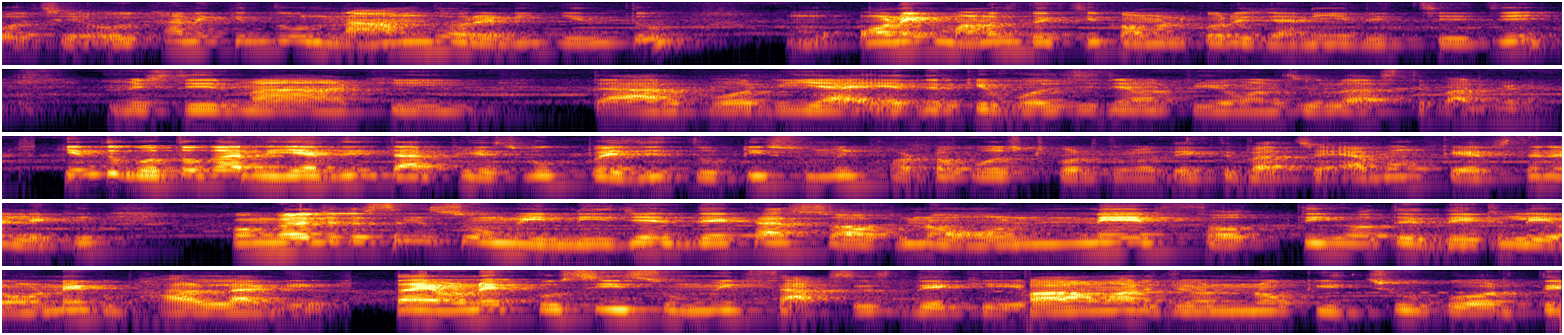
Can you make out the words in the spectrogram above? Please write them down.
বলছে। ওইখানে কিন্তু নাম ধরেনি, কিন্তু অনেক মানুষ দেখছি কমেন্ট করে জানিয়ে দিচ্ছে যে, মিষ্টির মা, আখি তারপর রিয়া, এদেরকে বলছি যে আমার প্রিয় মানুষগুলো আসতে পারবে না। কিন্তু গতকাল রিয়া দি তার ফেসবুক পেজে দুটি সুমির ফটো পোস্ট করে তোমরা দেখতে পাচ্ছ এবং ক্যাপশনে লিখে কংগ্রাচুলেশন সুমি নিজের দেখা স্বপ্ন, অন্যের সত্যি হতে দেখলে অনেক ভালো লাগে। তাই অনেক খুশি সুমির সাকসেস দেখে। বাবা মার জন্য কিছু করতে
